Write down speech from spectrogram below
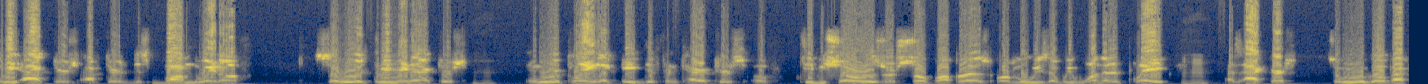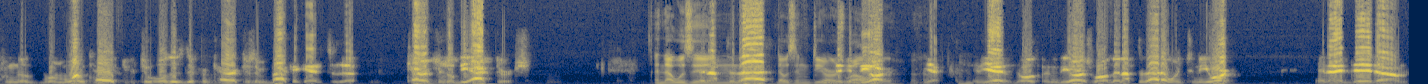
three actors after this bomb went off. So we were three main actors, Mhm. and we were playing like eight different characters of TV shows or soap operas or movies that we wanted to play hmm as actors. So we would go back from the from one character to all these different characters and back again to the characters of the actors. And that was in And after that, that was in DR as in well. DR, or- okay. yeah, Mhm. and yeah, in DR as well. And Then after that, I went to New York, and I did um,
